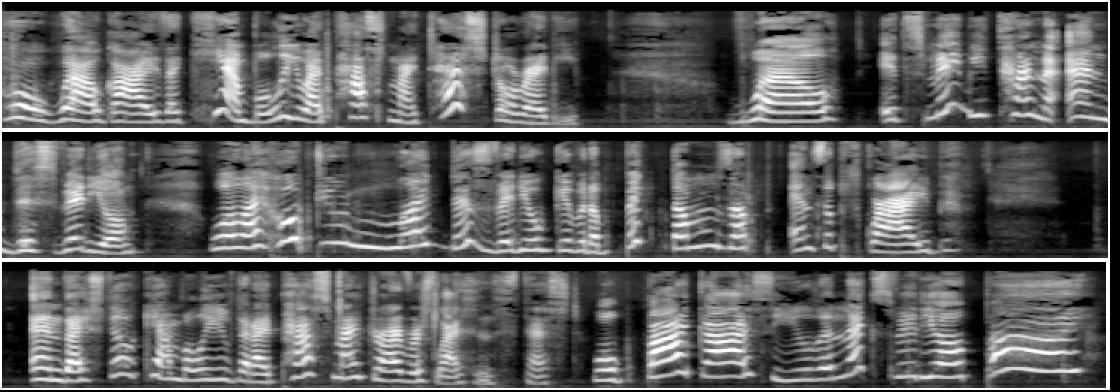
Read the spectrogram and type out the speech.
Oh, wow, guys. I can't believe I passed my test already. Well, it's maybe time to end this video. Well, I hope you like this video. Give it a big thumbs up and subscribe. And I still can't believe that I passed my driver's license test. Well, bye, guys. See you in the next video. Bye.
